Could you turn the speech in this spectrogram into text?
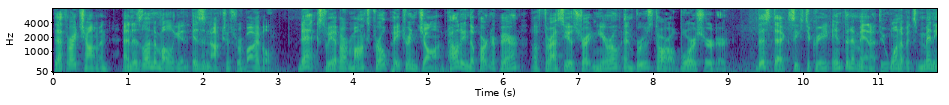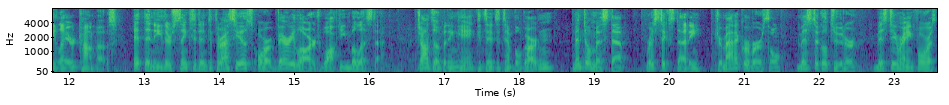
Deathrite Shaman, and his London Mulligan is a Noxious Revival. Next, we have our Mox Pearl patron John, piloting the partner pair of Thrasios Triton Hero and Bruse Tarl Boorish Herder. This deck seeks to create infinite mana through one of its many layered combos. It then either sinks it into Thrasios or a very large walking ballista. John's opening hand contains a Temple Garden, Mental Misstep, Rhystic Study, Dramatic Reversal, Mystical Tutor, Misty Rainforest,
